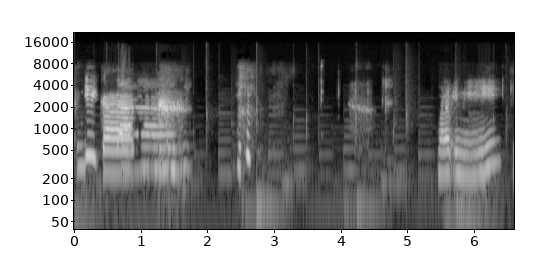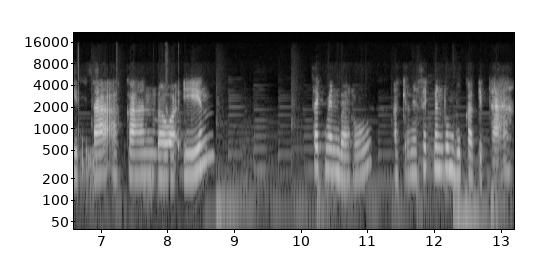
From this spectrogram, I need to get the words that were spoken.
kita ikan. malam ini kita akan bawain segmen baru. Akhirnya segmen pembuka kita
